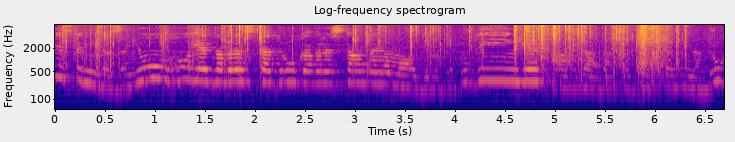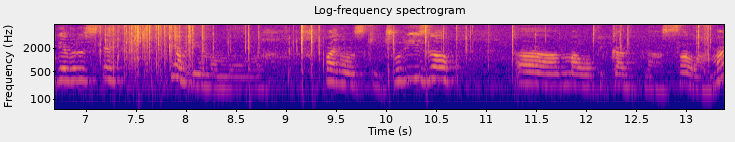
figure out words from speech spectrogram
Tjestenina za juhu, jedna vrsta, druga vrsta, onda imamo ovdje neke pudinge, pa da, dakle, tjestenina druge vrste. I ovdje imamo španjolski čurizo, malo pikantna salama,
